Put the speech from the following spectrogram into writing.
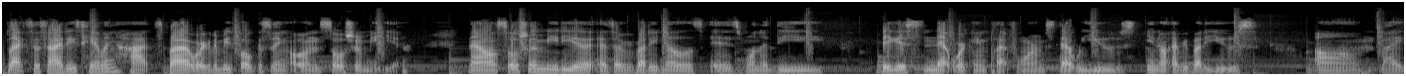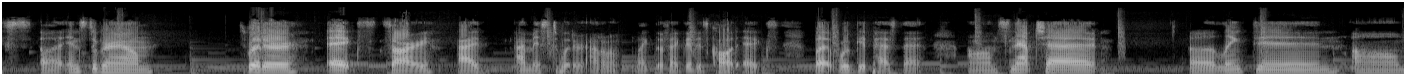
Black Society's Healing Hotspot, we're going to be focusing on social media. Now, social media, as everybody knows, is one of the biggest networking platforms that we use. You know, everybody use, um, like uh, Instagram, Twitter, X. Sorry, I I miss Twitter. I don't like the fact that it's called X, but we'll get past that. Um, Snapchat, uh, LinkedIn, um,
